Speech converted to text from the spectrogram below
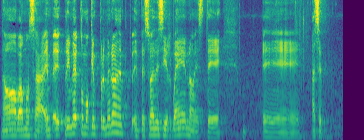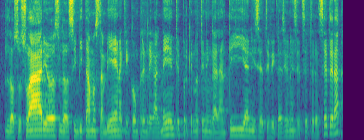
no, vamos a... Em, eh, como que primero em, empezó a decir, bueno, este eh, los usuarios los invitamos también a que compren legalmente porque no tienen garantía ni certificaciones, etcétera, etcétera.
